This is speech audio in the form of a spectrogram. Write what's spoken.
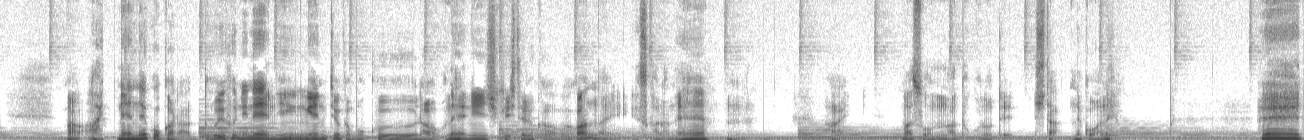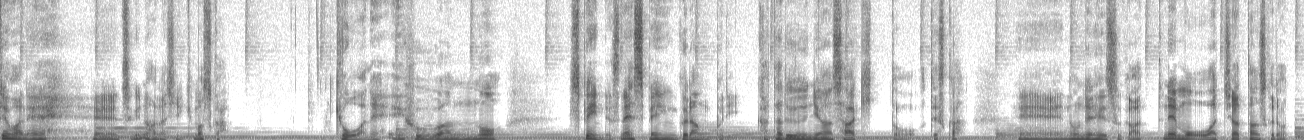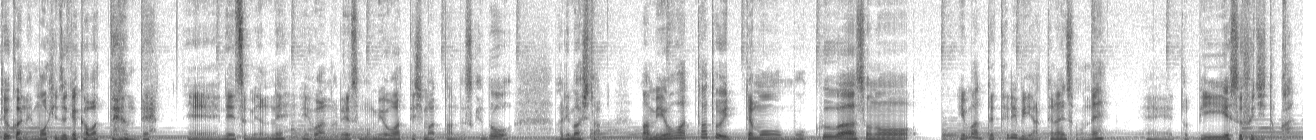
まあ、ね、猫からどういうふうにね、人間っていうか僕らをね、認識してるかわかんないですからね。うん。はい。まあ、そんなところでした、猫はね。えー、ではね、えー、次の話いきますか。今日はね、F1 のスペインですね、スペイングランプリ、カタルーニャサーキットですか。えー、のレースがあってね、もう終わっちゃったんですけど、っていうかね、もう日付変わってるんで、えー、レースね、F1 のレースも見終わってしまったんですけど、ありました。まあ見終わったといっても、僕はその、今ってテレビやってないですもんね。と、BS 富士とか、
